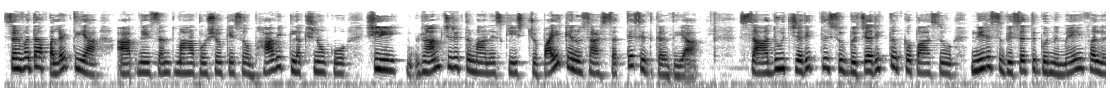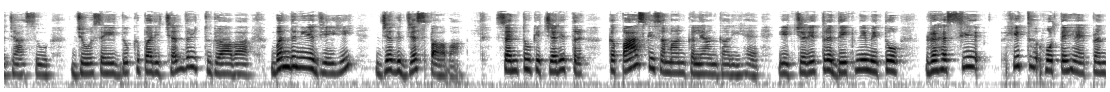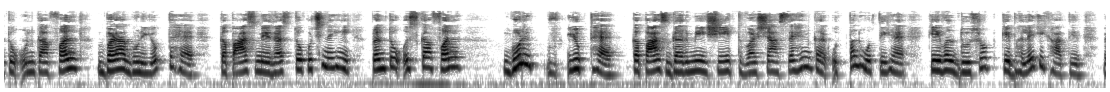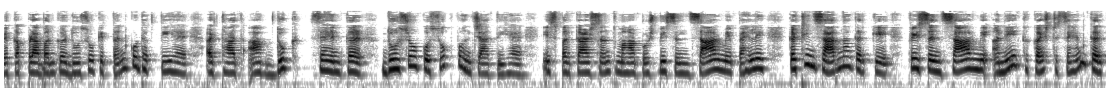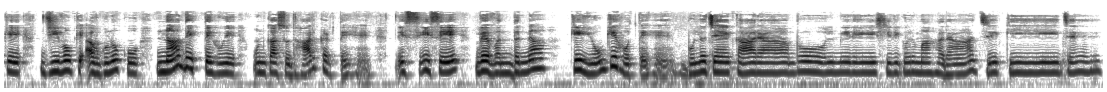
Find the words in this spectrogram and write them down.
सर्वदा पलट दिया। आपने संत महापुरुषों के स्वाभाविक लक्षणों को श्री रामचरित्र मानस की इस चुपाई के अनुसार सत्य सिद्ध कर दिया। साधु चरित्र, शुभ चरित्र कपासु, निरस बिसत गुण में फल जासु। जो सही दुख परिछद्र तुरावा बंदनीय जे ही जग जस पावा। संतों के चरित्र कपास के समान कल्याणकारी है। ये चरित्र देखने में तो रहस्य हित होते हैं, परंतु उनका फल बड़ा गुण युक्त है। कपास में रस तो कुछ नहीं, परंतु उसका फल गुण युक्त है। कपास गर्मी, शीत, वर्षा सहन कर उत्पन्न होती है, केवल दूसरों के भले की खातिर। वह कपड़ा बनकर दूसरों के तन को ढकती है, अर्थात आप दुख सहन कर दूसरों को सुख पहुंचाती है। इस प्रकार संत महापुरुष भी संसार में पहले कठिन साधना करके, फिर संसार में अनेक कष्ट सहन करके जीवों के अवगुणों को ना देखते हुए उनका सुधार करते हैं। इसी से वे वंदना के योग्य होते हैं। बोलो, जयकारा, बोल मेरे श्री गुरु महाराज की जय।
